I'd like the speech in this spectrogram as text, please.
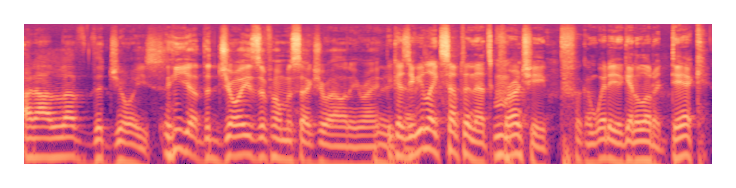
and I love the joys. yeah, the joys of homosexuality, right? because if you like something that's Mm. crunchy, fucking wait till you get a load of dick.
